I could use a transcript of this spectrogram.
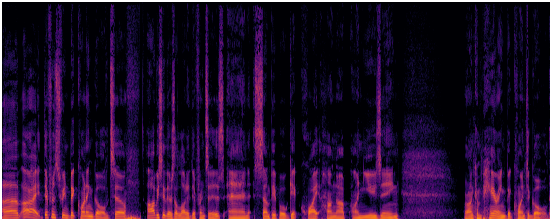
Um, all right, difference between Bitcoin and gold. So, obviously, there's a lot of differences, and some people get quite hung up on using or on comparing Bitcoin to gold.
